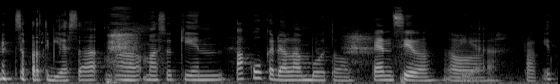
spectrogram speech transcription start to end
seperti biasa eh, masukin paku ke dalam botol. Pensil. Oh Iya. pak itu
